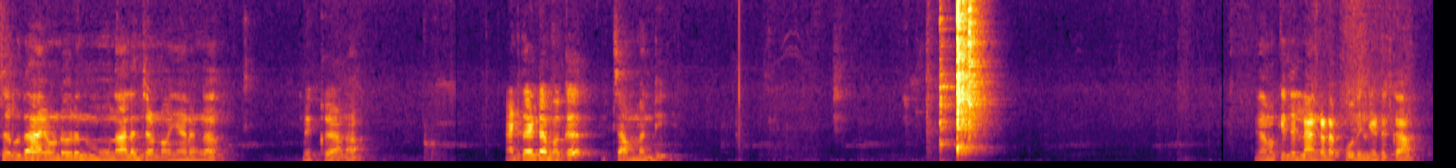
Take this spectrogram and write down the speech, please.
ചെറുതായതുകൊണ്ട് ഒരു മൂന്നാലഞ്ചെണ്ണോ ഞാനങ്ങ് വെക്കുകയാണ്. അടുത്തായിട്ട് നമുക്ക് ചമ്മന്തി. നമുക്കിതെല്ലാം കൂടെ പൊതിഞ്ഞെടുക്കാം.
